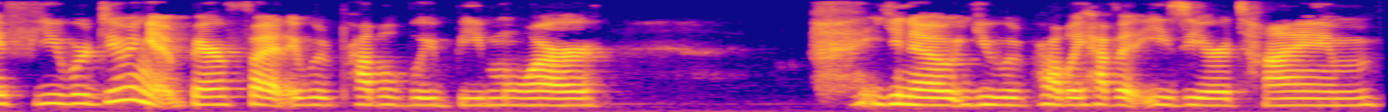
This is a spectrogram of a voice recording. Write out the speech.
if you were doing it barefoot, it would probably be more you know, you would probably have an easier time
